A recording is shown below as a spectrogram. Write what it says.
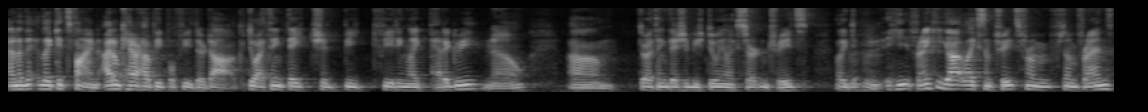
and I think, like it's fine. I don't care how people feed their dog. Do I think they should be feeding like pedigree? No. Um, do I think they should be doing like certain treats? Like Mm-hmm. he Frankie got like some treats from some friends,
